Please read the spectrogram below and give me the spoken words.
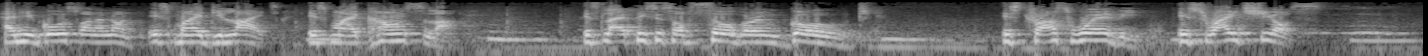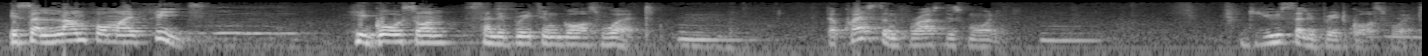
And he goes on and on. It's my delight. It's my counselor. It's like pieces of silver and gold. It's trustworthy. It's righteous. It's a lamp for my feet. He goes on celebrating God's word. The question for us this morning do you celebrate God's word?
